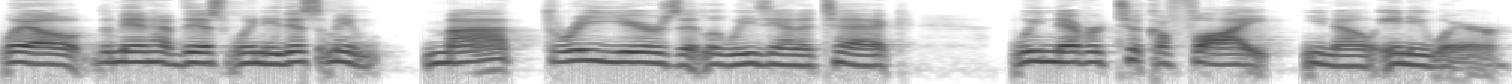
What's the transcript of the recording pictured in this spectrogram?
well, the men have this, we need this. I mean, my three years at Louisiana Tech, we never took a flight, you know, anywhere.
